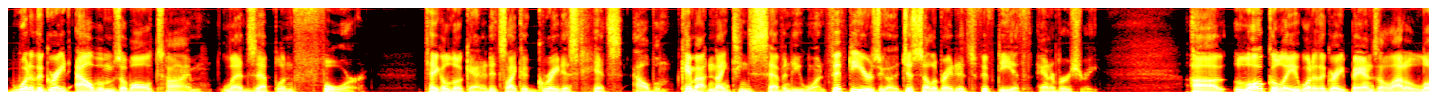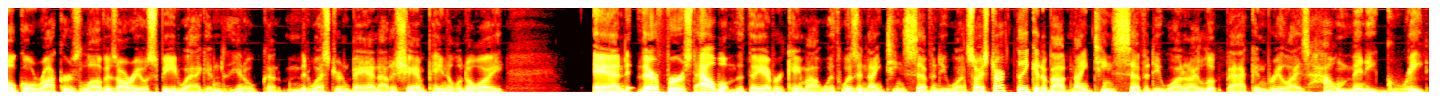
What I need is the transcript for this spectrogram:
one of the great albums of all time, Led Zeppelin 4. Take a look at it. It's like a greatest hits album. Came out in 1971, 50 years ago. It just celebrated its 50th anniversary. Uh, locally, one of the great bands that a lot of local rockers love is REO Speedwagon, you know, kind of Midwestern band out of Champaign, Illinois. And their first album that they ever came out with was in 1971. So I start thinking about 1971 and I look back and realize how many great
